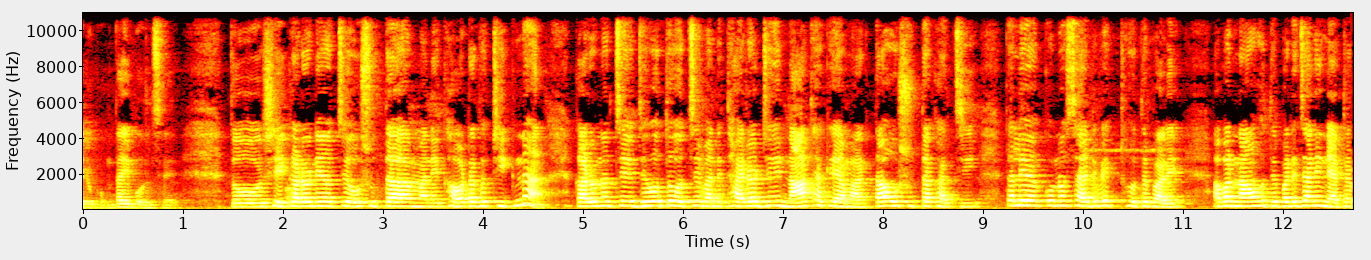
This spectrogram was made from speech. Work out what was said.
এরকম, তাই বলছে। তো সেই কারণে হচ্ছে ওষুধটা মানে খাওয়াটা তো ঠিক না। কারণ হচ্ছে যেহেতু হচ্ছে মানে থাইরয়েড যদি না থাকে আমার, তাও ওষুধটা খাচ্ছি। তাহলে কোনো সাইড এফেক্ট হতে পারে, আবার নাও হতে পারে, জানি না একটা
